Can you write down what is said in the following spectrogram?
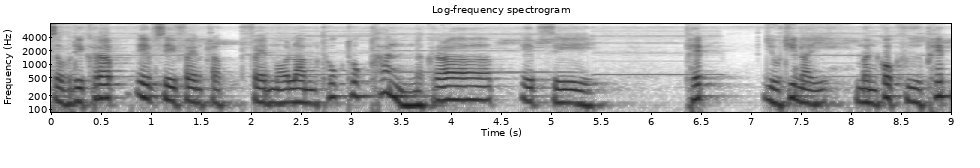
สวัสดีครับ FC แฟนคลับ แฟนหมอลำทุกทุกท่านนะครับ FC เพชรอยู่ที่ไหน มันก็คือเพชร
